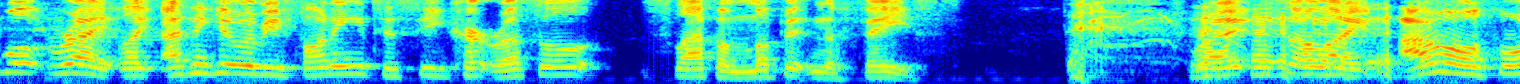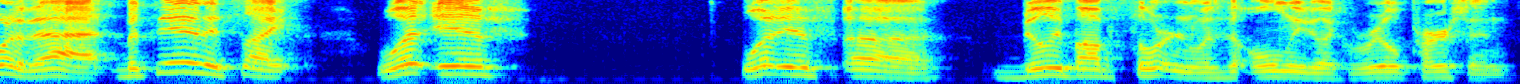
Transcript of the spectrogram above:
Well, right. Like I think it would be funny to see Kurt Russell slap a Muppet in the face. Right? so like I'm all for that. But then it's like, what if what if uh Billy Bob Thornton was the only like real person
